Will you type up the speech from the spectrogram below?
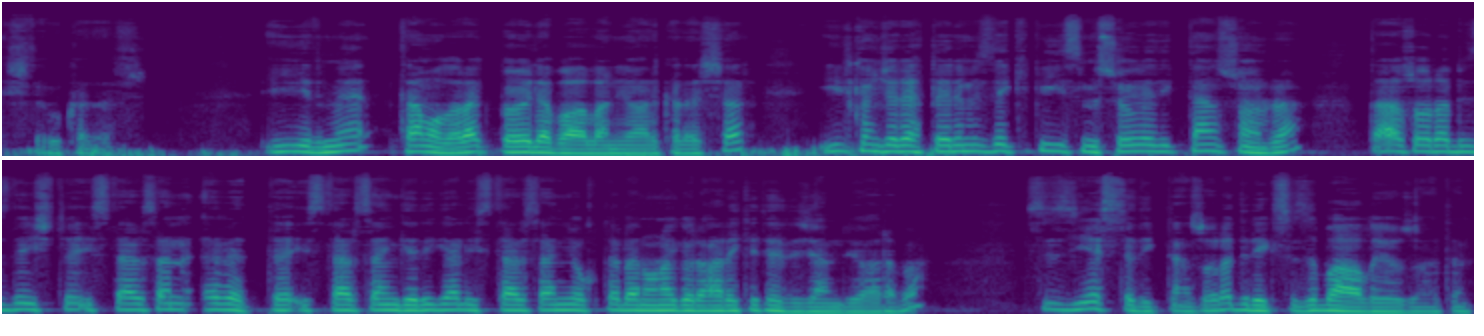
İşte bu kadar. i20 tam olarak böyle bağlanıyor arkadaşlar. İlk önce rehberimizdeki bir ismi söyledikten sonra daha sonra bizde işte istersen evet de istersen geri gel istersen yok da ben ona göre hareket edeceğim diyor araba. Siz yes dedikten sonra direkt sizi bağlıyor zaten.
